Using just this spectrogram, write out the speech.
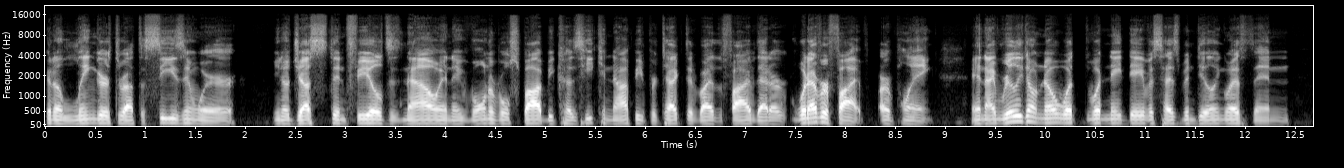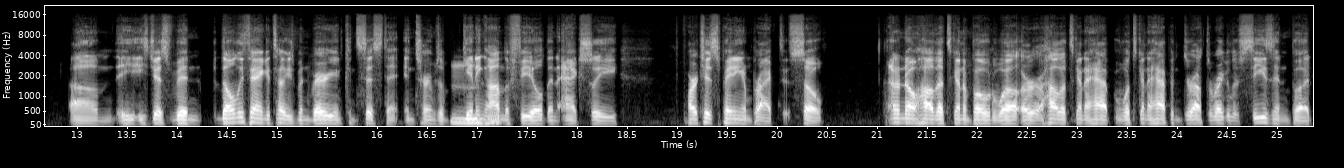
going to linger throughout the season where you know Justin Fields is now in a vulnerable spot because he cannot be protected by the five that are whatever five are playing. And I really don't know what what Nate Davis has been dealing with and um, he's just been the only thing I can tell you he's been very inconsistent in terms of mm-hmm. getting on the field and actually participating in practice. So I don't know how that's going to bode well or how that's going to happen, what's going to happen throughout the regular season, but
